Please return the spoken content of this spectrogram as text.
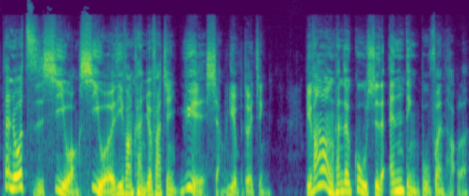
但如果仔细往细微的地方看，你就发现越想越不对劲。比方说，我们看这个故事的 ending 部分好了。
